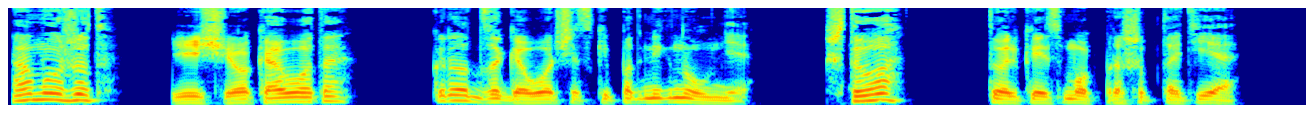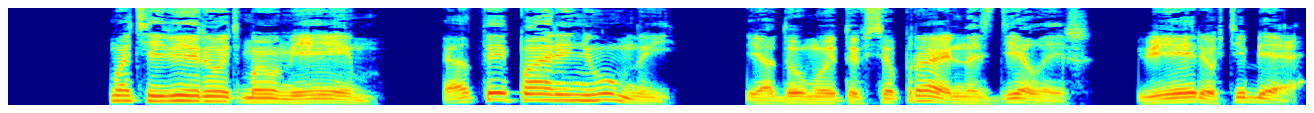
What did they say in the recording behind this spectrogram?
А может, еще кого-то? Крот заговорчески подмигнул мне. «Что?» — только и смог прошептать я. «Мотивировать мы умеем. А ты парень умный. Я думаю, ты все правильно сделаешь. Верю в тебя».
